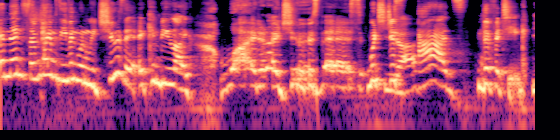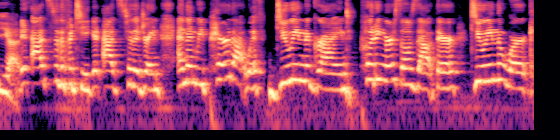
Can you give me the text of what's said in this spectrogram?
And then sometimes, even when we choose it, it can be like, why did I choose this? Which just Yeah. adds the fatigue. Yes. It adds to the fatigue, it adds to the drain. And then we pair that with doing the grind, putting ourselves out there, doing the work.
